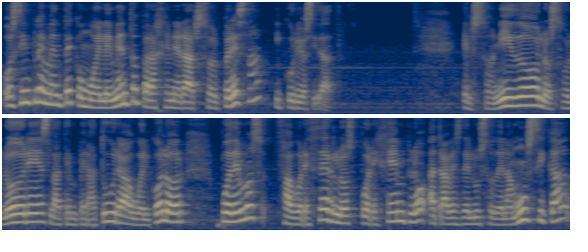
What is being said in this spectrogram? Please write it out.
o simplemente como elemento para generar sorpresa y curiosidad el sonido, los olores, la temperatura o el color, podemos favorecerlos, por ejemplo, a través del uso de la música,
